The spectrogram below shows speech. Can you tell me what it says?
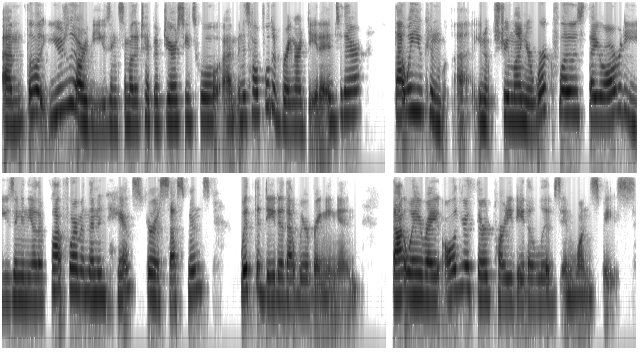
Um, they'll usually already be using some other type of GRC tool, um, and it's helpful to bring our data into there that way you can, uh, you know, streamline your workflows that you're already using in the other platform and then enhance your assessments with the data that we're bringing in. That way, right, all of your third party data lives in one space.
